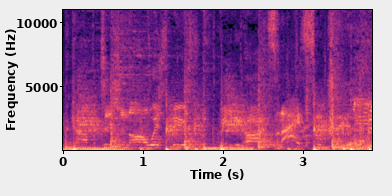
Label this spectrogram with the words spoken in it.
The competition always fierce, beating hearts and eyes so clear.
